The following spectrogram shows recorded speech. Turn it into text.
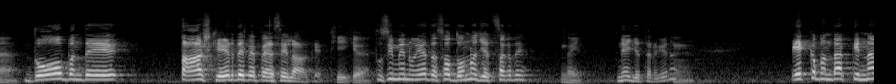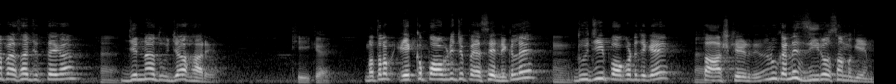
ਹਾਂ। ਦੋ ਬੰਦੇ ਤਾਸ਼ ਖੇਡਦੇ ਪਏ ਪੈਸੇ ਲਾ ਕੇ। ਠੀਕ ਹੈ। ਤੁਸੀਂ ਮੈਨੂੰ ਇਹ ਦੱਸੋ ਦੋਨੋਂ ਜਿੱਤ ਸਕਦੇ? ਨਹੀਂ। ਨਹੀਂ ਜਿੱਤਣਗੇ ਨਾ। ਇੱਕ ਬੰਦਾ ਕਿੰਨਾ ਪੈਸਾ ਜਿੱਤੇਗਾ। ਜਿੰਨਾ ਦੂਜਾ ਹਾਰਿਆ ਠੀਕ ਹੈ। ਮਤਲਬ ਇੱਕ ਪਾਕਟ 'ਚ ਪੈਸੇ ਨਿਕਲੇ ਦੂਜੀ ਪਾਕਟ 'ਚ ਗਏ ਤਾਸ਼ ਖੇਡਦੇ। ਉਹਨੂੰ ਕਹਿੰਦੇ ਜ਼ੀਰੋ ਸਮ ਗੇਮ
